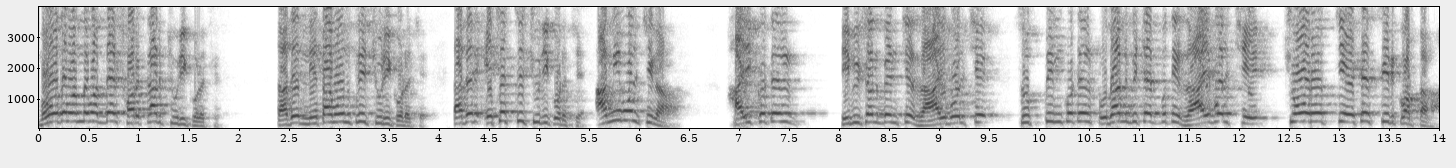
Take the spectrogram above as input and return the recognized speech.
মমতা বন্দ্যোপাধ্যায় সরকার চুরি করেছে, তাদের নেতা মন্ত্রী চুরি করেছে, তাদের এসএসসি চুরি করেছে। আমি বলছি না, হাইকোর্টের ডিভিশন বেঞ্চের রায় বলছে সুপ্রিম কোর্টের প্রধান বিচারপতি রায় বলছে, চোর হচ্ছে এসএসসির কর্তা না।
